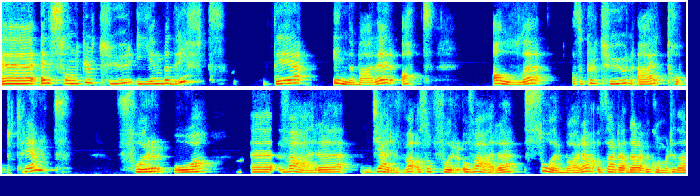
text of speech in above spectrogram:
Eh, en sånn kultur i en bedrift, det innebærer at alle Altså kulturen er topptrent for å være djerve, altså for å være sårbare. Altså det, er der, vi kommer til det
